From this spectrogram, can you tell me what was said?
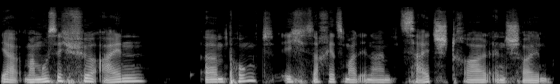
ja, man muss sich für einen ähm, Punkt, ich sag jetzt mal in einem Zeitstrahl entscheiden.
